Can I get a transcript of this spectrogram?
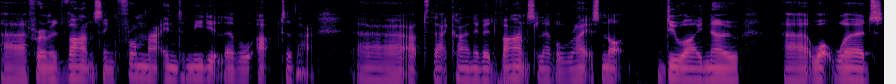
uh, from advancing from that intermediate level up to that uh, up to that kind of advanced level, right? It's not do I know uh, what words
